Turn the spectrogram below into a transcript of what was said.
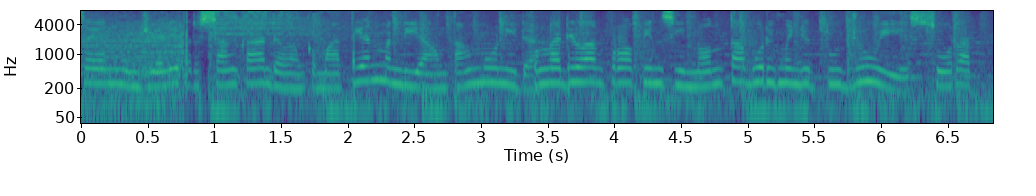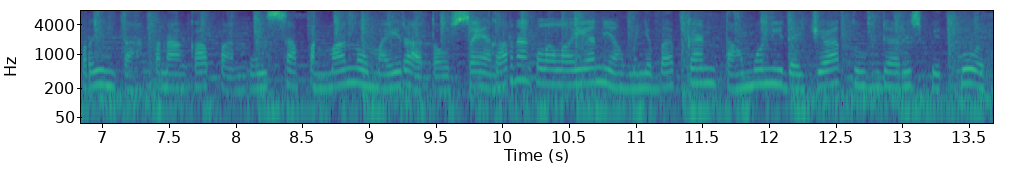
Sen menjadi tersangka dalam kematian mendiang Tang Munida. Pengadilan Provinsi Nontaburi menyetujui surat perintah penangkapan Wisapan Mano Maira atau Sen karena kelalaian yang menyebabkan Tang Munida jatuh dari speedboat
